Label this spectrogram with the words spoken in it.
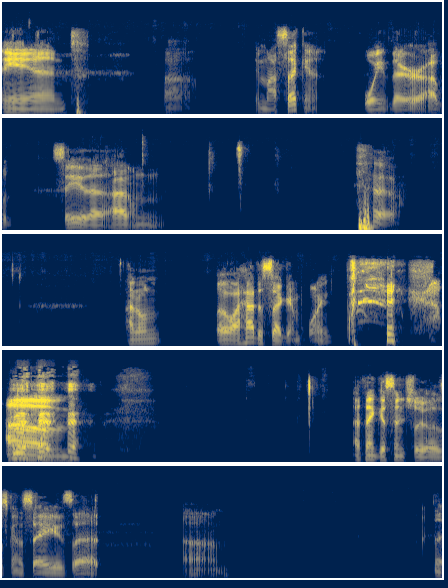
and uh, in my second point there, I would say that I don't. I don't Oh, I had a second point. um, I think essentially what I was going to say is that um,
